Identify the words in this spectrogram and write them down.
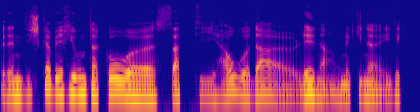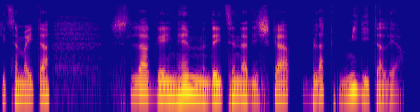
beren diska berriuntako uh, zati hau da uh, lehena, unekin uh, idekitzen baita Slageinhem deitzen da diska Black Midi taldea.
